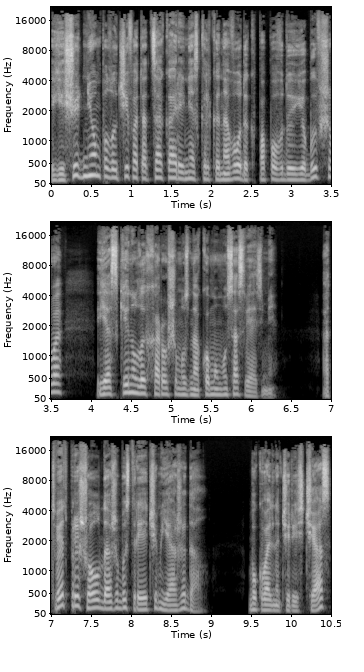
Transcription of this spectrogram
Еще днем, получив от отца Кари несколько наводок по поводу ее бывшего, я скинул их хорошему знакомому со связями. Ответ пришел даже быстрее, чем я ожидал. Буквально через час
